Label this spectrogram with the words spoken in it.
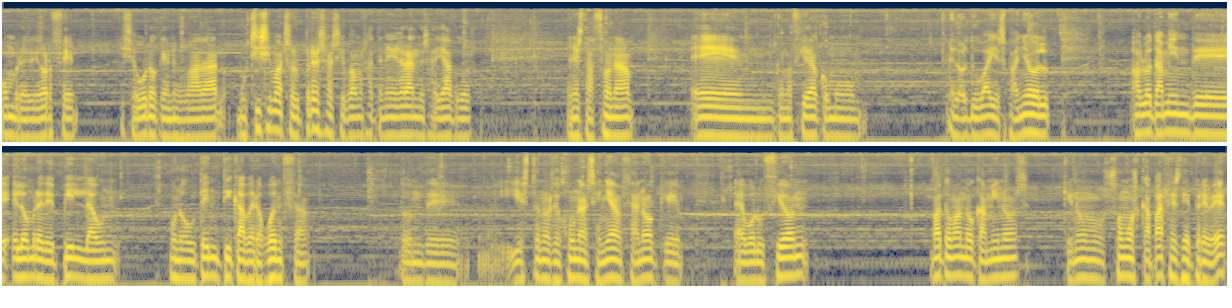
hombre de Orce y seguro que nos va a dar muchísimas sorpresas y vamos a tener grandes hallazgos en esta zona em, conocida como el Old Dubai español. Hablo también de el hombre de Pildown, una auténtica vergüenza donde y esto nos dejó una enseñanza, ¿no? Que la evolución va tomando caminos que no somos capaces de prever,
